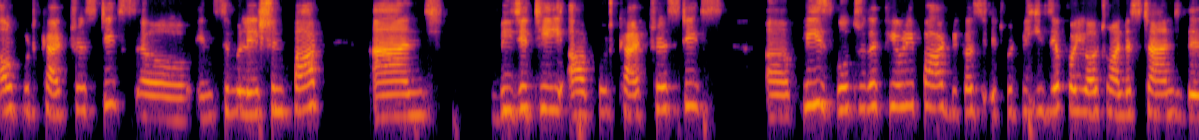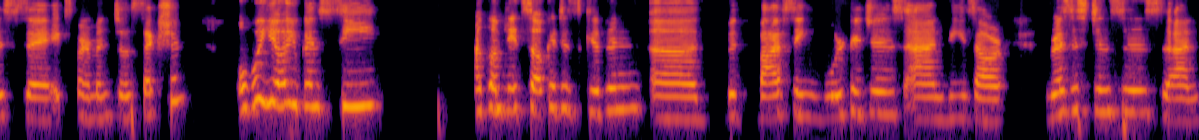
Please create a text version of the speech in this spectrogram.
output characteristics uh, in simulation part and BJT output characteristics. Uh, please go through the theory part because it would be easier for you all to understand this uh, experimental section. Over here, you can see a complete circuit is given uh, with biasing voltages and these are resistances and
